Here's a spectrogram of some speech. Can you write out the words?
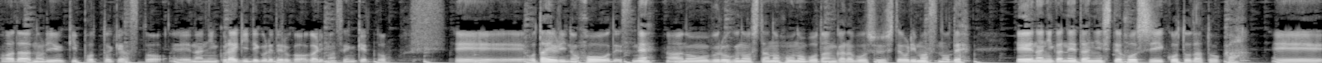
和田紀之ポッドキャスト、えー、何人くらい聞いてくれてるかわかりませんけど、えー、お便りの方をですね、あの、ブログの下の方のボタンから募集しておりますので、え、何かネタにしてほしいことだとか、え、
